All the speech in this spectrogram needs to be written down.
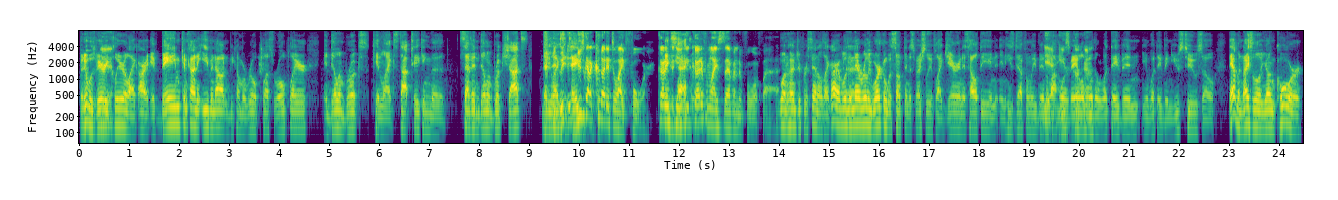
but it was very Yeah. clear. Like, all right, if Bane can kind of even out and become a real plus role player, and Dillon Brooks can like stop taking the seven Dillon Brooks shots that he likes to you just got to cut it to like four. Cut it. To, you- cut it from like seven to four or five. One hundred percent. I was like, all right, well then they're really working with something, especially if like Jaren is healthy and, and he's definitely been a lot more available cooking. than what they've been, you know, what they've been used to. So they have a nice little young core,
